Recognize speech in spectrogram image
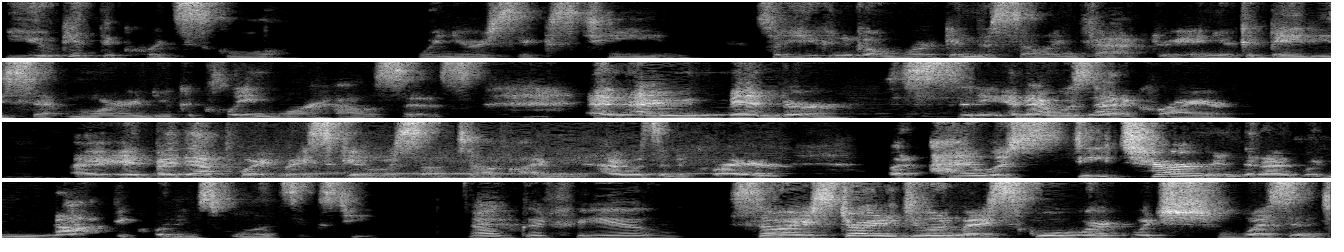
you get to quit school when you're 16. So you can go work in the sewing factory and you could babysit more and you could clean more houses. And I remember sitting, and I was not a crier. I, by that point, my skin was so tough. I mean, I wasn't a crier, but I was determined that I would not be quitting school at 16. Oh, good for you. So I started doing my schoolwork, which wasn't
